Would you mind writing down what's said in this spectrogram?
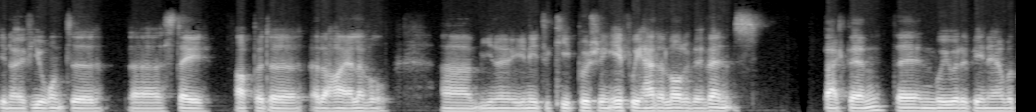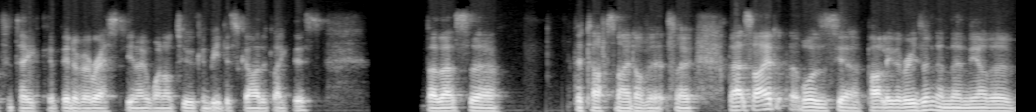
You know, if you want to uh, stay up at a at a higher level, um, you know, you need to keep pushing. If we had a lot of events back then, then we would have been able to take a bit of a rest. You know, one or two can be discarded like this, but that's uh, the tough side of it. So that side was yeah partly the reason, and then the other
